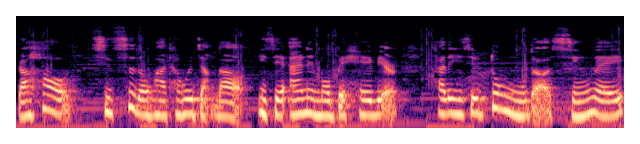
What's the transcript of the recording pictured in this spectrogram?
然后，其次的话，他会讲到一些 animal behavior，它的一些动物的行为，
